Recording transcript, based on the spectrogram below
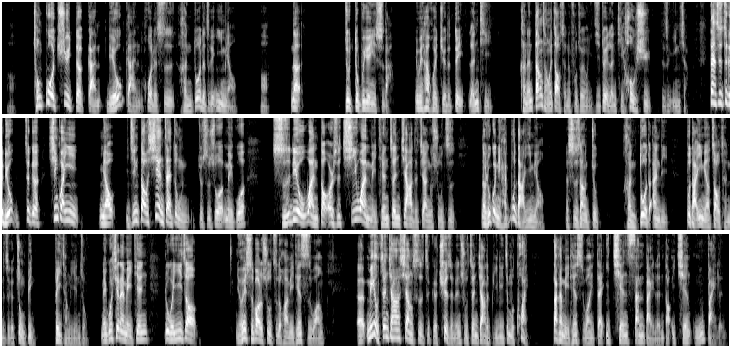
哦，从过去的感流感或者是很多的这个疫苗，哦，那就都不愿意施打，因为他会觉得对人体可能当场会造成的副作用，以及对人体后续的这个影响。但是这个流这个新冠疫苗已经到现在这种，就是说美国。十六万到二十七万每天增加的这样一个数字，那如果你还不打疫苗，那事实上就很多的案例不打疫苗造成的这个重病非常的严重。美国现在每天如果依照纽约时报的数字的话，每天死亡，呃，没有增加像是这个确诊人数增加的比例这么快，大概每天死亡也在一千三百人到一千五百人，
